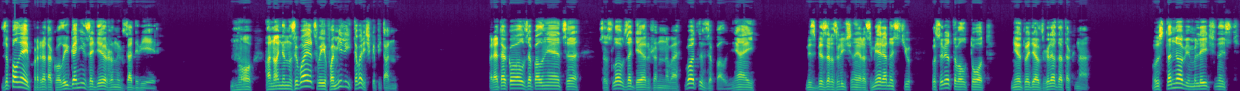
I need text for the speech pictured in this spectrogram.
Заполняй протокол и гони задержанных за дверь. Но она не называет своей фамилии, товарищ капитан. Протокол заполняется со слов задержанного. Вот и заполняй. С безразличной размеренностью посоветовал тот, не отводя взгляда от окна. Установим личность,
